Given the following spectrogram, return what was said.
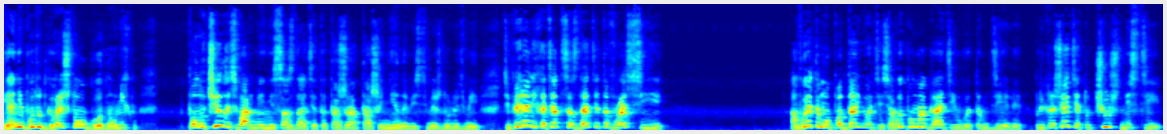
И они будут говорить что угодно. У них получилось в Армении создать этот ажиотаж и ненависть между людьми. Теперь они хотят создать это в России. А вы этому поддаетесь, а вы помогаете им в этом деле. Прекращайте эту чушь нести.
